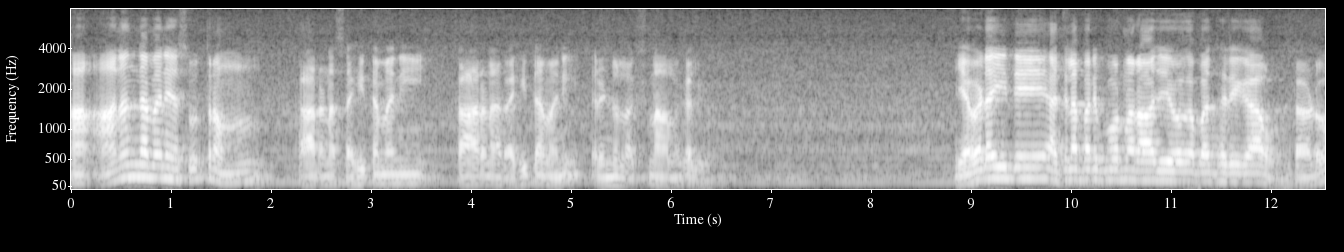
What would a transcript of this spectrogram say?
ఆ ఆనందం అనే సూత్రం కారణసహితమని కారణరహితమని రెండు లక్షణాలను కలిగి ఎవడైతే అచల పరిపూర్ణ రాజయోగ పద్ధతిగా ఉంటాడో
